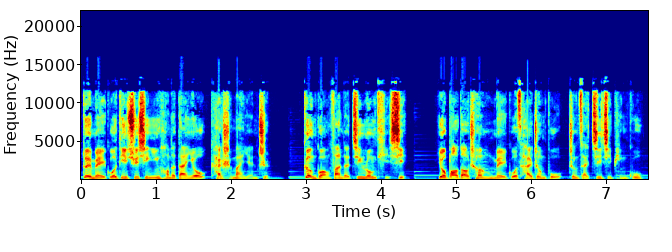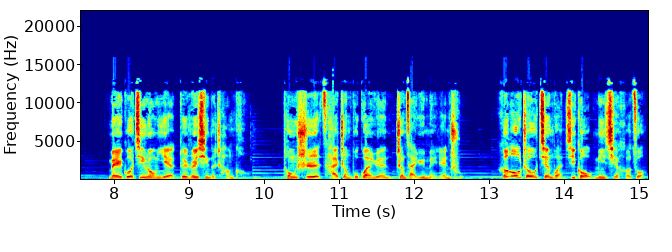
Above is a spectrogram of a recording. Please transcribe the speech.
对美国地区性银行的担忧开始蔓延至更广泛的金融体系。有报道称，美国财政部正在积极评估美国金融业对瑞信的敞口。同时，财政部官员正在与美联储和欧洲监管机构密切合作。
